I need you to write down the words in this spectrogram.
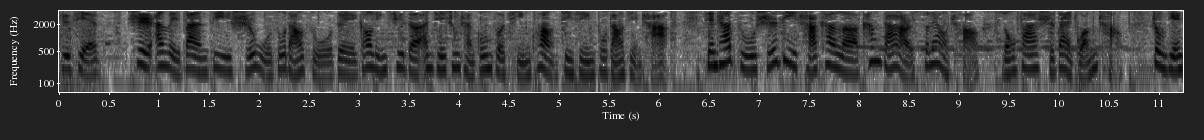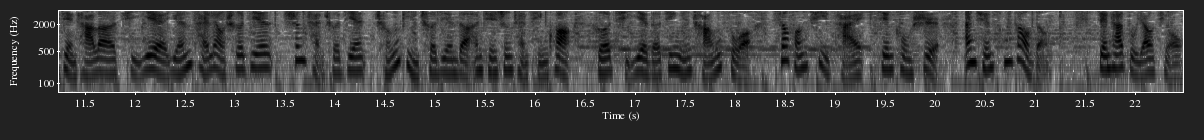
日前，市安委办第十五督导组对高陵区的安全生产工作情况进行督导检查。检查组实地查看了康达尔饲料厂、龙发时代广场，重点检查了企业原材料车间、生产车间、成品车间的安全生产情况和企业的经营场所、消防器材、监控室、安全通道等。检查组要求，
